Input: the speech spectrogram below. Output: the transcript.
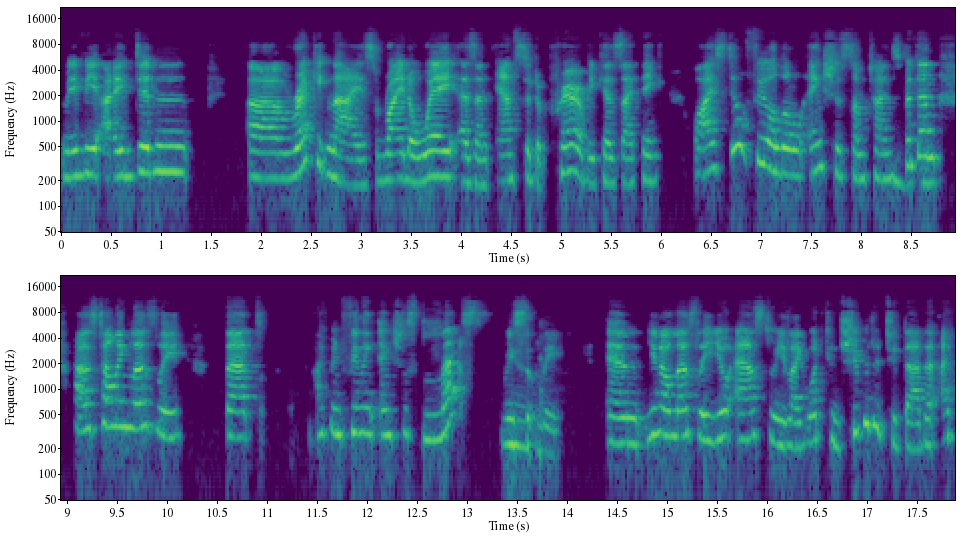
maybe I didn't uh, recognize right away as an answer to prayer because I think, well, I still feel a little anxious sometimes. But then I was telling Leslie that I've been feeling anxious less recently. And you know, Leslie, you asked me like what contributed to that. That I,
